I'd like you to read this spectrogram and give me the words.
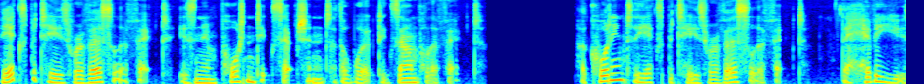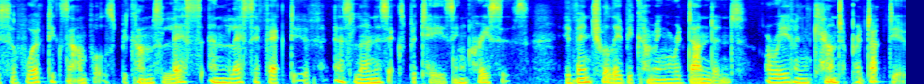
The expertise reversal effect is an important exception to the worked example effect. According to the expertise reversal effect, the heavy use of worked examples becomes less and less effective as learners' expertise increases, eventually becoming redundant or even counterproductive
